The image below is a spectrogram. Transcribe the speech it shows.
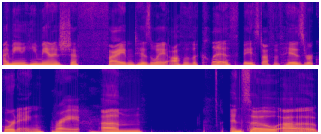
I mean, he managed to find his way off of a cliff based off of his recording. Right. Um, and so, uh,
